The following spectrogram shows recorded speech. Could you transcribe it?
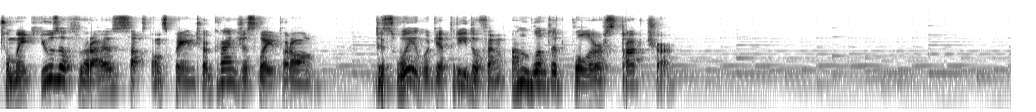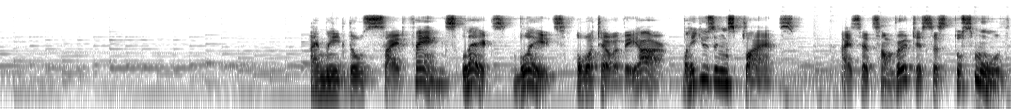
to make use of various Substance Painter grunges later on. This way we get rid of an unwanted polar structure. I make those side fangs, legs, blades, or whatever they are, by using splines. I set some vertices to smooth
